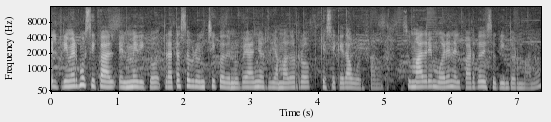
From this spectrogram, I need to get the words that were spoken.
El primer musical, El médico, trata sobre un chico de nueve años llamado Rob que se queda huérfano. Su madre muere en el parto de su quinto hermano.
